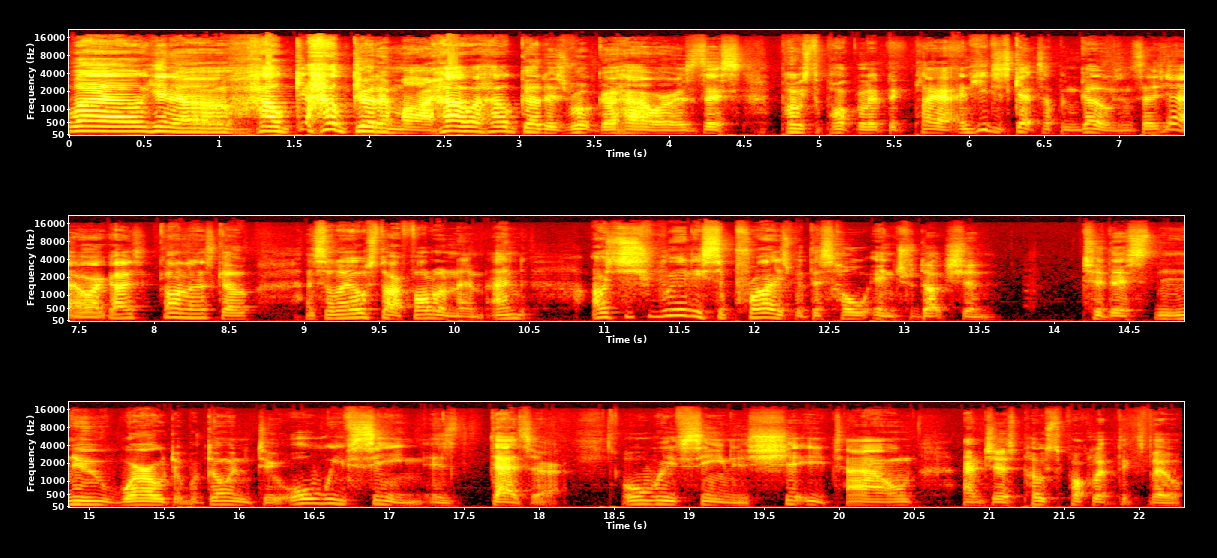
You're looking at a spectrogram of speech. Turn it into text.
well, you know, how how good am I? How how good is Rutger Hauer as this post-apocalyptic player? And he just gets up and goes and says, yeah, all right, guys, go on, let's go. And so they all start following him, and I was just really surprised with this whole introduction to this new world that we're going into. All we've seen is desert. All we've seen is shitty town and just post-apocalypticville.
